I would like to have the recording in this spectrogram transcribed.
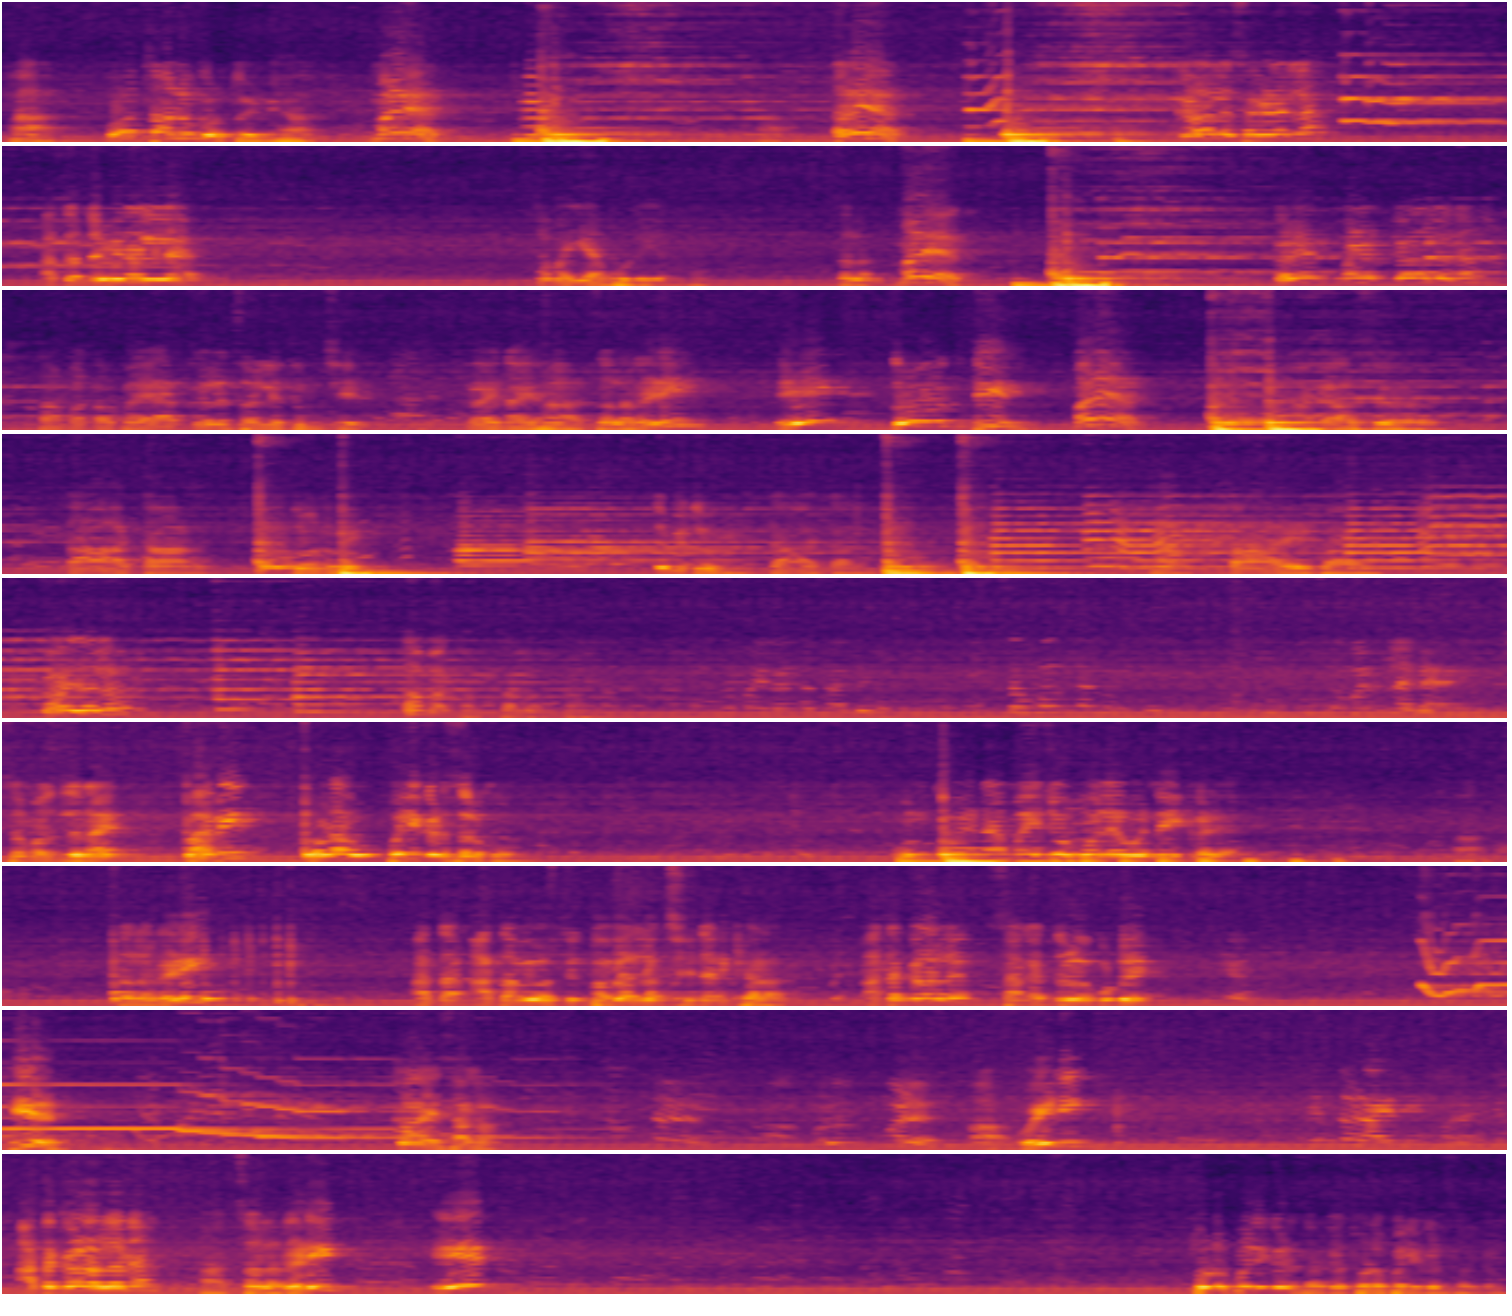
हा. हो चालू करतोय मी हा. मळ्यात. हा, तळ्यात. कळालं सगळ्यांना? आता नवीन आलेल्या थांबा या पुढे या. चला मळ्यात. कळ्यात मळ्यात कळालं ना? थांबा थांबा या. कल चालले तुमचे. काय नाही हा. चला रेडी एक दोन तीन. मळ्यात मागा असं टा टा दोन वेळी तुम्ही दोघी टा टा हा बाय बाय. काय झालं? थांबा थांबा थांबा थांबा. समजलं नाही? समजलं भाभी थोडा पलीकडे सरको. उनको आहे ना मै जो बोल्या वो कळ्या. हा. चला रेडी आता आता व्यवस्थित बघा लक्ष द्या खेळा. आता कळालं? सांगा तळ कुठे काय सांगा. हा वहिनी. आता कळालं ना? हा चला रेडी एक थोडं पलीकडे सरका थोडं पलीकडे सरका.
